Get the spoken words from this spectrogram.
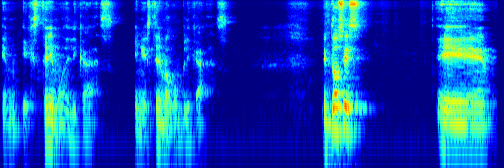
en extremo delicadas, en extremo complicadas. Entonces, eh,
